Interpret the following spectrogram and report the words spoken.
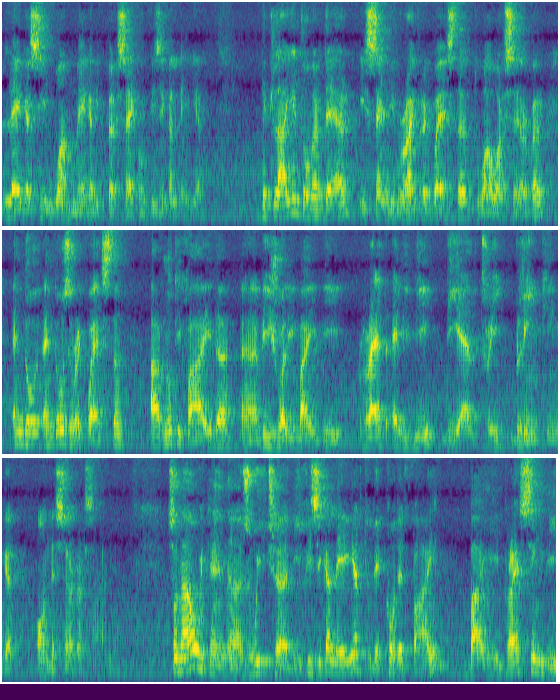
legacy 1 megabit per second physical layer. The client over there is sending write requests to our server and, and those requests are notified uh, visually by the red LED, the L3 blinking on the server side. So now we can uh, switch uh, the physical layer to the coded PHY by pressing the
